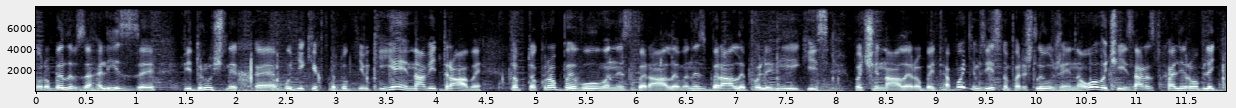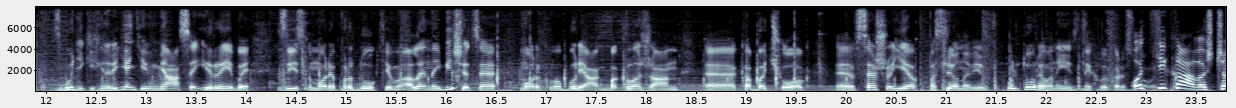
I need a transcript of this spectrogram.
робили взагалі з підручних е, будь-яких продуктів, які є, і навіть трави. Тобто кропиву вони збирали, вони збирали польові якісь, починали робити. А потім, звісно, перейшли вже і на овочі. І зараз в халі роблять з будь-яких інгредієнтів м'яса і риби, звісно, морепродуктів. Але найбільше це морква, буряк, баклажан, е, кабачок, е, все, що є пасльонові культури, вони із них От використовують. цікаво, що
